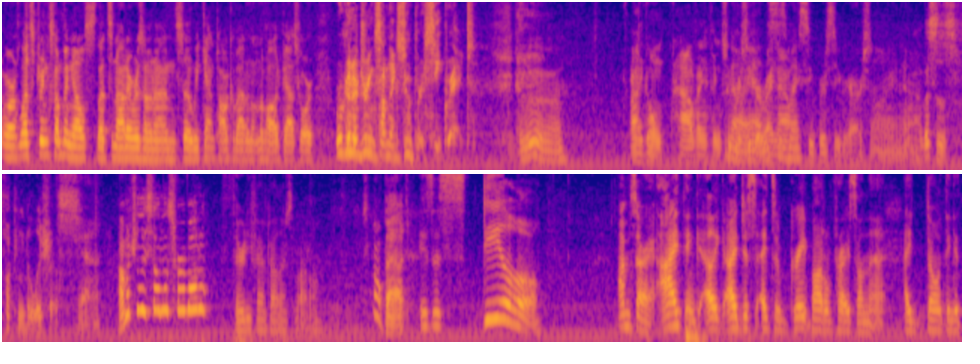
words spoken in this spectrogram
or let's drink something else that's not Arizona, and so we can't talk about it on the podcast. Or we're gonna drink something super secret. Ooh. I don't have anything super no, secret yeah, right now. this is my super secret arsenal right now. Yeah, this is fucking delicious. Yeah. How much are they selling this for a bottle? Thirty-five dollars a bottle It's not bad. is a steal. I'm sorry. I think like I just it's a great bottle price on that. I don't think it.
